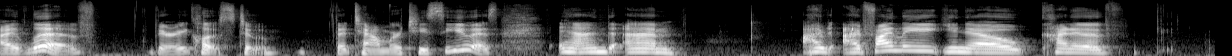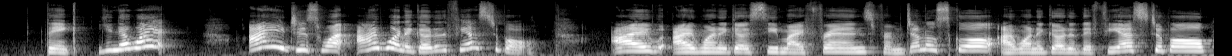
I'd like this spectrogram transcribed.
I live very close to the town where TCU is, and um, I I finally you know kind of think, you know what? I just want I want to go to the Fiesta Bowl. I I want to go see my friends from dental school. I want to go to the Fiesta Bowl.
